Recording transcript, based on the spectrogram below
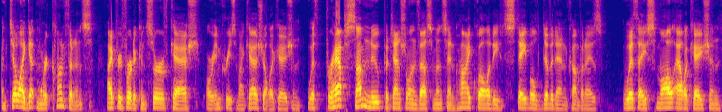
Until I get more confidence, I prefer to conserve cash or increase my cash allocation with perhaps some new potential investments in high quality, stable dividend companies with a small allocation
